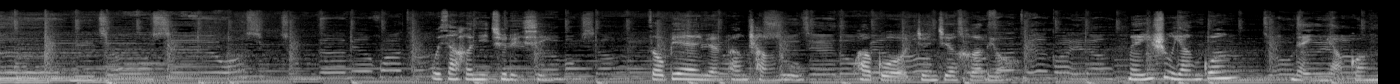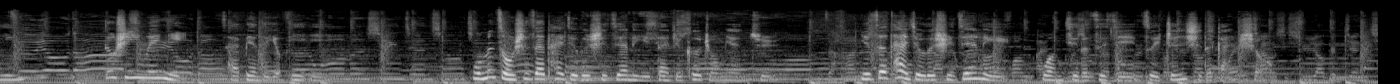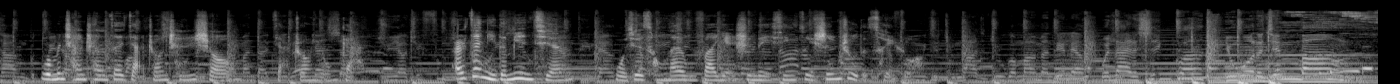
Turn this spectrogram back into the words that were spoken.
我想和你去旅行，走遍远方长路，跨过涓涓河流。每一束阳光，每一秒光阴，都是因为你才变得有意义。我们总是在太久的时间里戴着各种面具，也在太久的时间里忘记了自己最真实的感受。我们常常在假装成熟，假装勇敢，而在你的面前，我却从来无法掩饰内心最深处的脆弱。慢慢点亮未来的星光，有我的肩膀。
